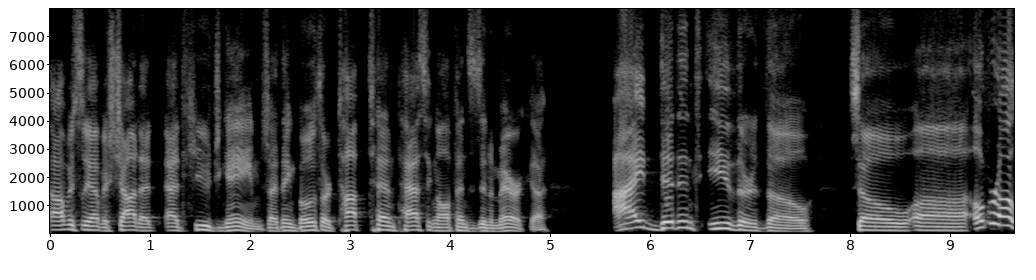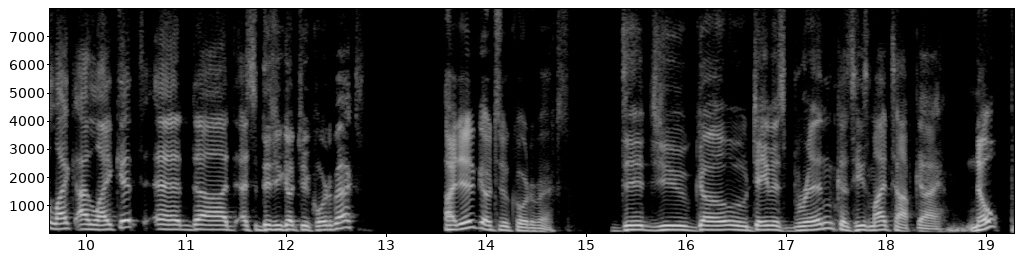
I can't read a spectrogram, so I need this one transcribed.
obviously have a shot at at huge games. I think both are top ten passing offenses in America. I didn't either, though. So uh, overall, like I like it. And uh, so did you go two quarterbacks? I did go two quarterbacks. Did you go Davis Brin? Because he's my top guy. Nope.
